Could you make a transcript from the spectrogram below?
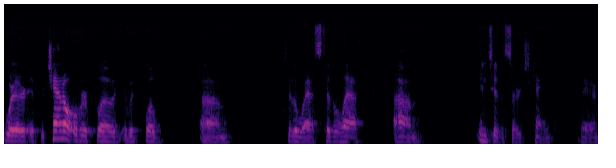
where if the channel overflowed, it would flow um, to the west, to the left, um, into the surge tank there.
